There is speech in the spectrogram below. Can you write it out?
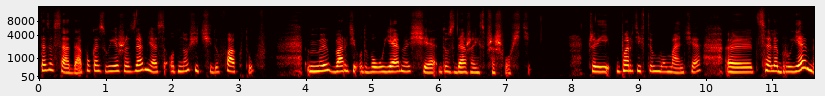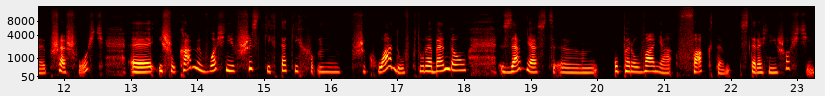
ta zasada pokazuje, że zamiast odnosić się do faktów, my bardziej odwołujemy się do zdarzeń z przeszłości. Czyli bardziej w tym momencie e, celebrujemy przeszłość e, i szukamy właśnie wszystkich takich mm, przykładów, które będą zamiast operowania faktem z teraźniejszości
